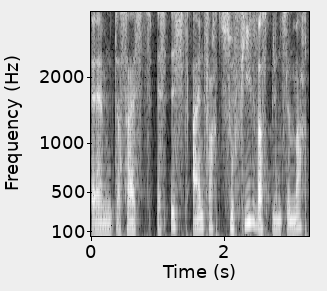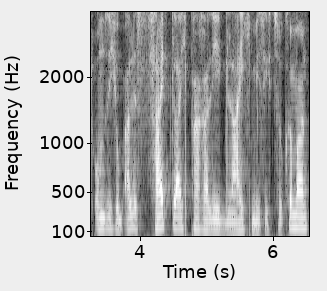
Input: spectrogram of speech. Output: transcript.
Ähm, das heißt, es ist einfach zu viel, was Blinzel macht, um sich um alles zeitgleich, parallel, gleichmäßig zu kümmern.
